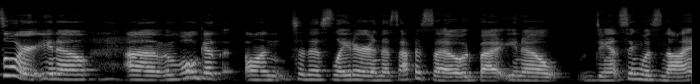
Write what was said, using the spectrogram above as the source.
sort, you know. Um, and we'll get on to this later in this episode, but you know, dancing was not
